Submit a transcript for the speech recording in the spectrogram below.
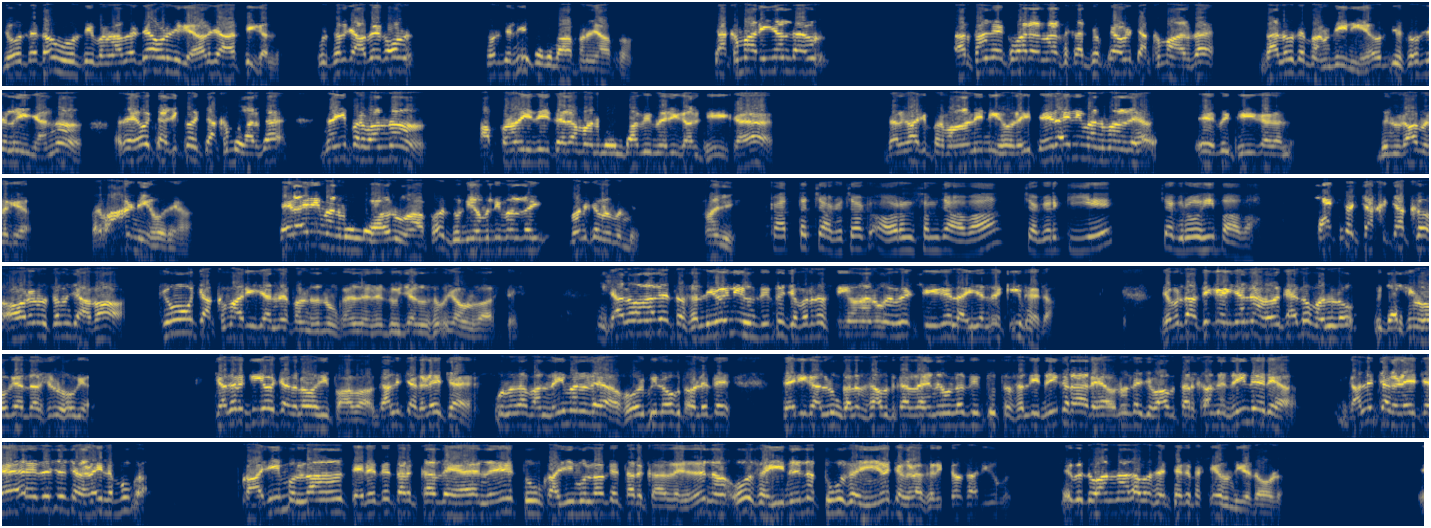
ਜੋ ਤੇ ਤਾਂ ਮੂਰਤੀ ਬਣਾ ਬੈਠਿਆ ਉੜ ਜੀ ਹੜ ਜਾਤੀ ਗੱਲ। ਹੁਣ ਸਮਝਾਵੇ ਕੌਣ? ਸੁਰਜ ਨਹੀਂ ਸਕਦਾ ਆਪਣੇ ਆਪ ਤੋਂ ਚੱਖ ਮਾਰੀ ਜਾਂਦਾ ਹੁਣ। ਅਰਥਾਂ ਦੇ ਇੱਕ ਵਾਰ ਅਨਰਥ ਕਰ ਚੁੱਕਿਆ ਹੁਣ ਚੱਖ ਮਾਰਦਾ ਗੱਲ ਉਹ ਤੇ ਬਣਦੀ ਨਹੀਂ ਹੈ, ਉਹਦੀ ਸੁਰਜ ਲਈ ਜਾਣਾ ਅਰੇ ਉਹ ਝਜਕ ਚੱਖ ਮਾਰਦਾ ਨਹੀਂ ਪਰਵਾਨਾ, ਆਪਣਾ ਹੀ ਨਹੀਂ, ਤੇਰਾ ਮਨ ਮੰਨਦਾ ਵੀ ਮੇਰੀ ਗੱਲ ਠੀਕ ਹੈ। ਦਰਗਾਹ 'ਚ ਪ੍ਰਮਾਣ ਹੀ ਨਹੀਂ ਹੋ ਰਹੀ, ਤੇਰਾ ਹੀ ਨਹੀਂ ਮਨ ਮੰਨ ਰਿਹਾ। ਇਹ ਵੀ ਠੀਕ ਹੈ ਗੱਲ। ਮੈਨੂੰ ਰਾਹ ਮਿਲ ਗਿਆ। ਪ੍ਰਮਾਣ ਨਹੀਂ ਹੋ ਰਿਹਾ। ਤੇਰਾ ਹੀ ਨਹੀਂ ਮਨ ਮੰਨ ਰਿਹਾ ਉਹਨੂੰ ਆਪ। ਦੁਨੀਆ ਵੀ ਨਹੀਂ ਮੰਨ ਰਹੀ। ਮਨ ਕਿਵੇਂ ਮੰਨੇ? ਹਾਂਜੀ। ਕਤ ਝਕ ਝਕ ਔਰਨ ਸਮਝਾਵਾ। ਝਗਰ ਕੀਏ ਝਗਰੋ ਹੀ ਪਾਵਾ। ਸੱਤ ਚੱਕ ਚੱਕ ਔਰ ਨੂੰ ਸਮਝਾਵਾ। ਕਿਉਂ ਚੱਕ ਮਾਰੀ ਜਾਂਦੇ ਪੰਡਤ ਨੂੰ ਕਹਿੰਦੇ ਨੇ ਦੂਜਿਆਂ ਨੂੰ ਸਮਝਾਉਣ ਵਾਸਤੇ? ਜਦੋਂ ਉਹਨਾਂ ਦੇ ਤਸੱਲੀ ਹੋਈ ਨਹੀਂ ਹੁੰਦੀ ਤੂੰ ਜ਼ਬਰਦਸਤੀ ਉਹਨਾਂ ਨੂੰ ਐਵੇਂ ਟੀਕੇ ਲਾਈ ਜਾਂਦੇ, ਕੀ ਫਾਇਦਾ? ਜ਼ਬਰਦਸਤੀ ਕਹੀ ਜਾਂਦੇ, ਹਾਂ, ਕਹਿ ਦੋ, ਮੰਨ ਲਓ ਦਰਸ਼ਨ ਹੋ ਗਿਆ, ਦਰਸ਼ਨ ਹੋ ਗਿਆ। ਝਗੜ ਕੀ ਉਹ ਝਗੜੋ ਹੀ ਪਾਵਾ। ਗੱਲ ਝਗੜੇ 'ਚ ਹੈ, ਉਹਨਾਂ ਦਾ ਮਨ ਨਹੀਂ ਮੰਨ ਰਿਹਾ। ਹੋਰ ਵੀ ਲੋਕ ਤੁਹਾਡੇ ਤੇ ਤੇਰੀ ਗੱਲ ਨੂੰ ਗਲਤ ਸਾਬਤ ਕਰ ਰਹੇ ਨੇ, ਉਹਨਾਂ ਦੀ ਤੂੰ ਤਸੱਲੀ ਨਹੀਂ ਕਰਾ ਰਿਹਾ, ਉਹਨਾਂ ਦੇ ਜਵਾਬ ਤਰਕਾਂ ਦੇ ਨਹੀਂ ਦੇ ਰਿਹਾ। ਗੱਲ ਝਗੜੇ 'ਚ ਹੈ, ਇਹਦੇ 'ਚ ਝਗੜਾ ਹੀ ਲੱਭੂਗਾ। ਕਾਜੀ ਮੁੱਲਾ ਤੇਰੇ ਤੇ ਤਰਕ ਕਰਦੇ ਆ ਨੇ, ਤੂੰ ਕਾਜੀ ਮੁੱਲਾ ਤੇ ਤਰਕ ਕਰ ਰਹੇ ਨਾ ਉਹ ਸਹੀ ਨੇ, ਨਾ ਤੂੰ ਸਹੀ ਹੈ ਝਗੜਾ ਕਰੀਦਾ ਸਾਰੀ ਉਮਰ। ਇਹ ਵਿਦਵਾਨਾਂ ਦਾ ਬਸ ਇੱਥੇ ਤੱਕੇ ਹੁੰਦੀ ਹੈ ਦੌੜ।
